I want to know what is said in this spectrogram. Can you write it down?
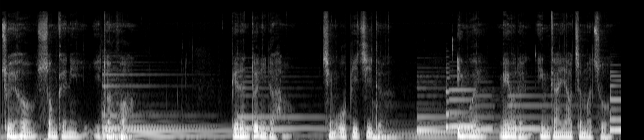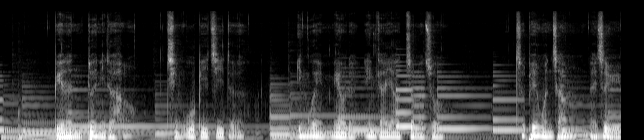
最后送给你一段话：别人对你的好，请务必记得，因为没有人应该要这么做。别人对你的好，请务必记得，因为没有人应该要这么做。这篇文章来自于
